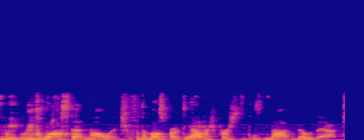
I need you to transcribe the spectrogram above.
we, we've lost that knowledge for the most part. The average person does not know that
